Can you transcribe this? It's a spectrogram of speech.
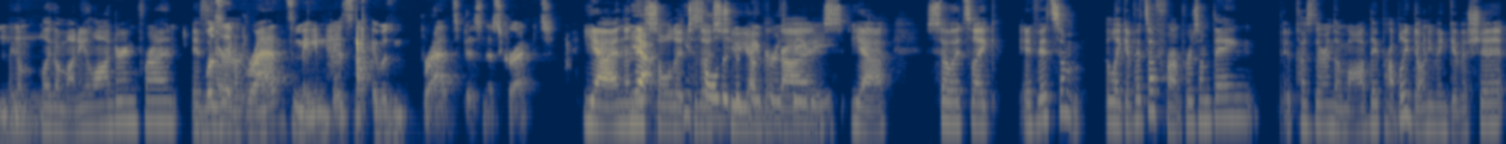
like a like a money laundering front. If was it Brad's main business? It was Brad's business, correct? Yeah, and then Yeah, they sold it to those two to younger for his baby. guys. Yeah. So it's like if it's some like if it's a front for something because they're in the mob, they probably don't even give a shit.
